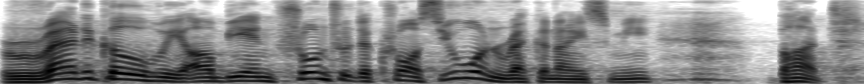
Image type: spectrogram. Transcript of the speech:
radical way. I'll be enthroned to the cross. You won't recognize me. But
